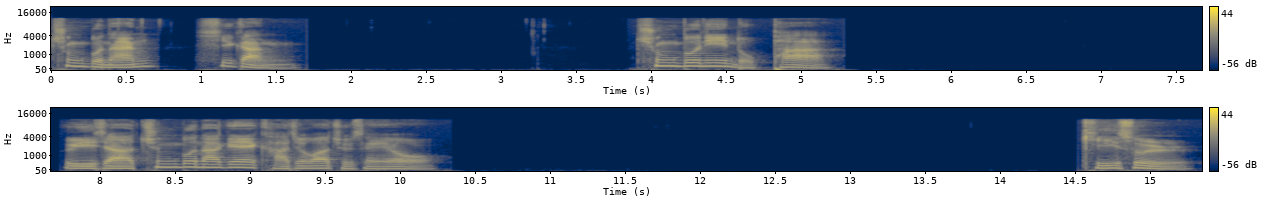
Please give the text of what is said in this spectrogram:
충분한 시간. 충분히 높아. 의자 충분하게 가져와 주세요. 기술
